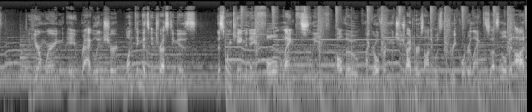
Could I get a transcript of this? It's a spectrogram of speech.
So here I'm wearing a Raglan shirt. One thing that's interesting is this one came in a full length sleeve, although my girlfriend, when she tried hers on, it was three quarter length, so that's a little bit odd.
